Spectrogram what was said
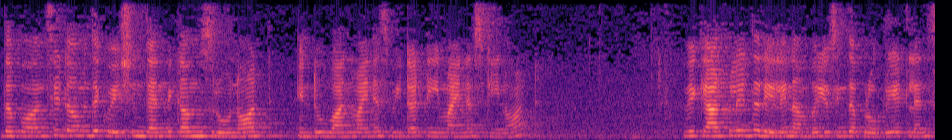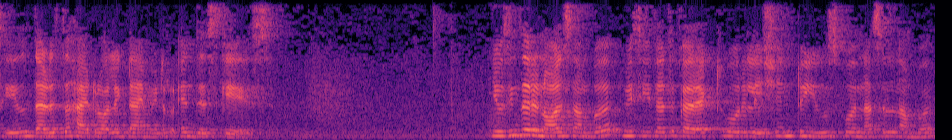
The buoyancy term in the equation then becomes rho naught into 1 minus beta t minus t naught. We calculate the Rayleigh number using the appropriate length scale that is the hydraulic diameter in this case. Using the Reynolds number, we see that the correct correlation to use for Nusselt number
